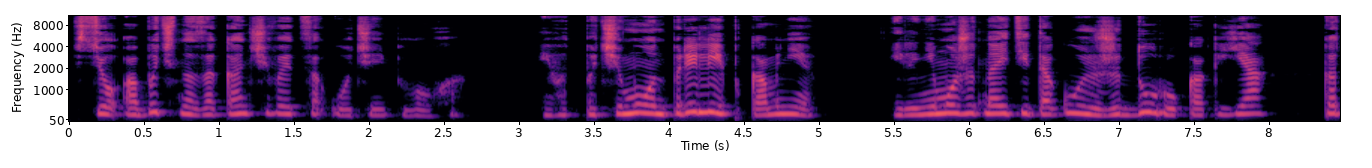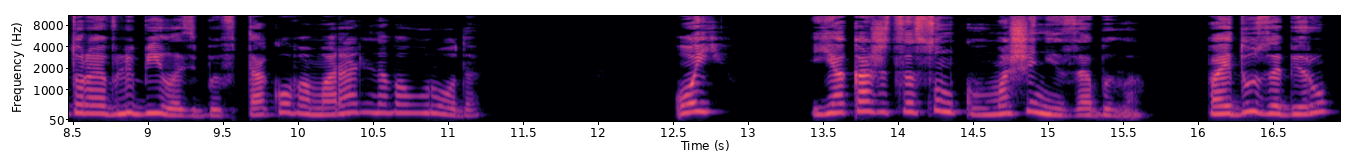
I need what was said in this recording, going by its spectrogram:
все обычно заканчивается очень плохо. И вот почему он прилип ко мне? Или не может найти такую же дуру, как я, которая влюбилась бы в такого морального урода? Ой, я, кажется, сумку в машине забыла. Пойду заберу.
